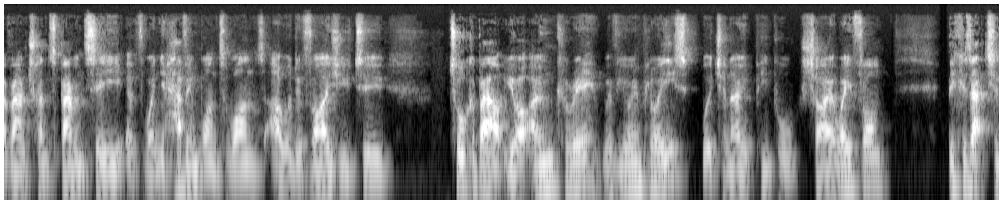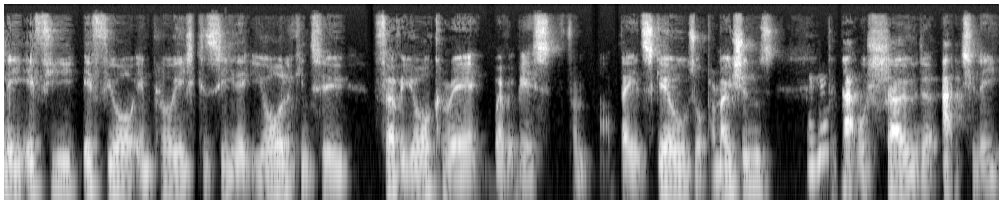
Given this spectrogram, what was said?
around transparency of when you're having one-to-ones, I would advise you to talk about your own career with your employees, which I know people shy away from, because actually, if you if your employees can see that you're looking to further your career, whether it be from updated skills or promotions, mm-hmm. that will show that actually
